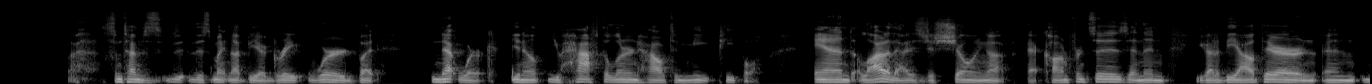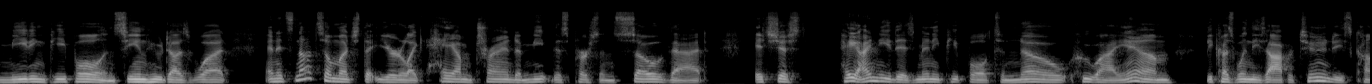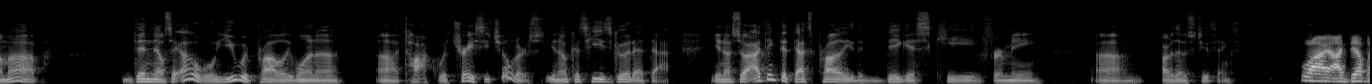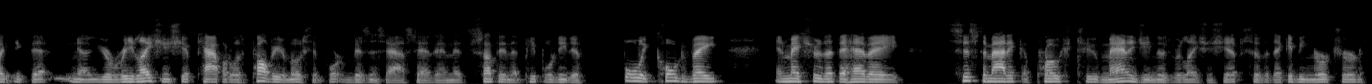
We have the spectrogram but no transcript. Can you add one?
sometimes th- this might not be a great word but network you know you have to learn how to meet people and a lot of that is just showing up at conferences and then you got to be out there and, and meeting people and seeing who does what and it's not so much that you're like hey i'm trying to meet this person so that it's just hey i need as many people to know who i am because when these opportunities come up then they'll say oh well you would probably want to uh, talk with tracy childers you know because he's good at that you know so i think that that's probably the biggest key for me um, are those two things. Well, I, I, definitely think that you know your relationship capital is probably your most important business asset, and it's something that people need to fully cultivate and make sure that they have a systematic approach to managing those relationships so that they can be nurtured.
